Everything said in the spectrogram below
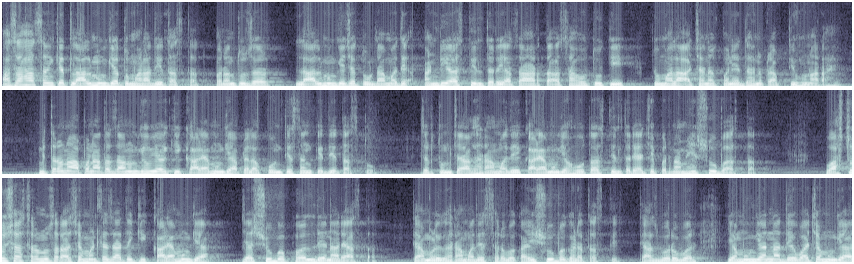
असा हा संकेत लाल मुंग्या तुम्हाला देत असतात. परंतु जर लाल मुंग्याच्या तोंडामध्ये अंडी असतील तर याचा अर्थ असा होतो की तुम्हाला अचानकपणे धनप्राप्ती होणार आहे. मित्रांनो आपण आता जाणून घेऊया की काळ्या मुंग्या आपल्याला कोणते संकेत देत असतो. जर तुमच्या घरामध्ये काळ्या मुंग्या होत असतील तर याचे परिणाम हे शुभ असतात. वास्तुशास्त्रानुसार असे म्हटले जाते की काळ्या मुंग्या ज्या शुभ फल देणाऱ्या असतात त्यामुळे घरामध्ये सर्व काही शुभ घडत असते. त्याचबरोबर या मुंग्यांना देवाच्या मुंग्या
